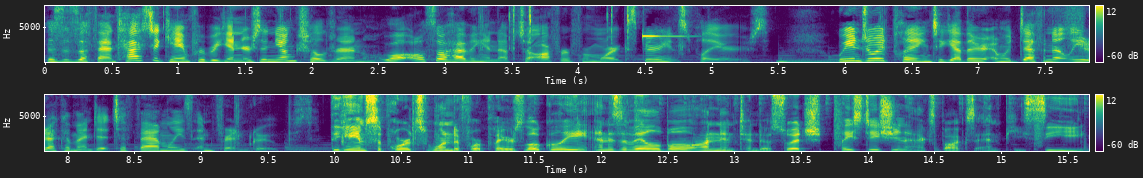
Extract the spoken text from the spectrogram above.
This is a fantastic game for beginners and young children, while also having enough to offer for more experienced players. We enjoyed playing together and would definitely recommend it to families and friend groups. The game supports 1 to 4 players locally and is available on Nintendo Switch, PlayStation, Xbox, and PC.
